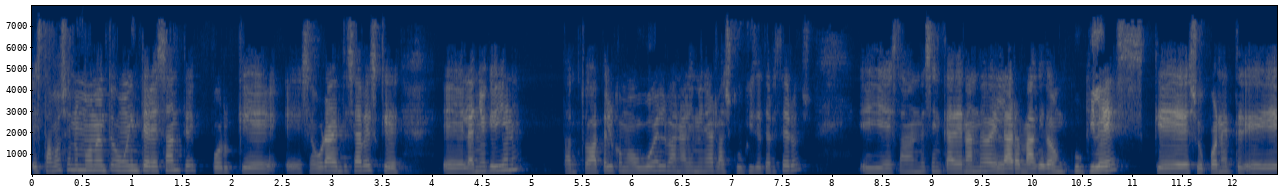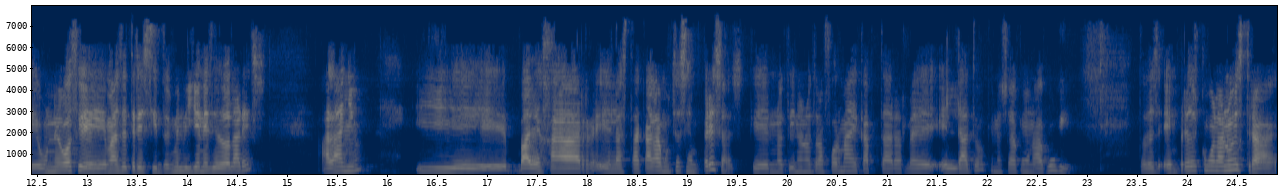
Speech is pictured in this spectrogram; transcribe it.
estamos en un momento muy interesante porque eh, seguramente sabes que eh, el año que viene tanto Apple como Google van a eliminar las cookies de terceros y están desencadenando el Armagedón cookieless que supone eh, un negocio de más de 300.000 millones de dólares al año y va a dejar en la estacada a muchas empresas que no tienen otra forma de captar el dato que no sea con una cookie. Entonces, empresas como la nuestra,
